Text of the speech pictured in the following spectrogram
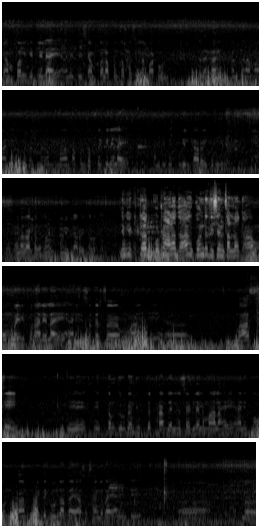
सॅम्पल घेतलेले आहे आणि ते सॅम्पल आपण तपासणीला पाठवून सदर गाडीचा पंचनामा आणि सदरचं मास आपण जप्त केलेला आहे आणि त्याची पुढील कारवाई करून गुन्हा दाखल करून पुढील कारवाई करत आहोत. नेमकी ट्रक कुठून आला होता? आणि कोणत्या दिशेने चालला होता? हा मुंबई इथून आलेला आहे आणि सदरचं माल हे मास हे हे एकदम दुर्गंधयुक्त खराब झालेलं सडलेलं माल आहे आणि तो कानपूर इथे घेऊन जात आहे असं सांगत आहे आणि ते आपलं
